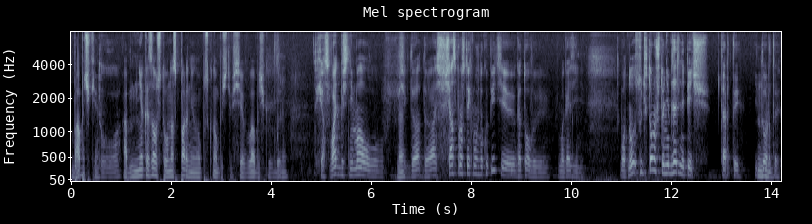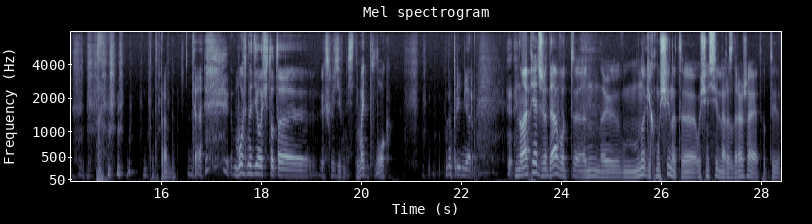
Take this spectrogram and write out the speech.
Бабочки? Да. А мне казалось, что у нас парни на выпускном почти все в бабочках были. Я свадьбы снимал Да? всегда, да. Сейчас просто их можно купить э, готовые в магазине. Вот, но суть в том, что не обязательно печь торты и Мгм. торты. Это правда. Да. Можно делать что-то эксклюзивное, снимать блог, например. Но опять же, да, вот э, э, многих мужчин это очень сильно раздражает. Вот ты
